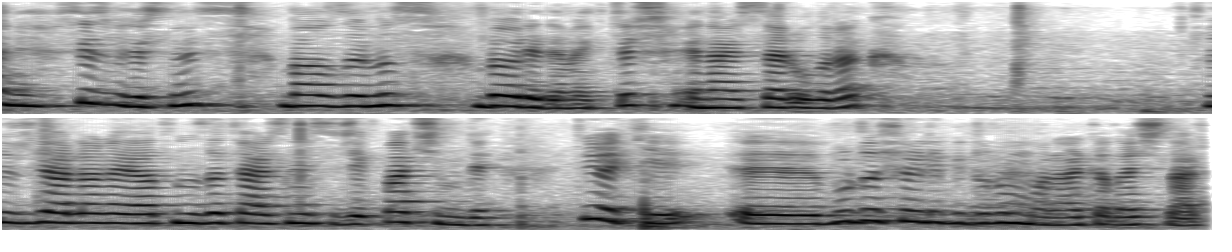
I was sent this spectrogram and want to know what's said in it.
Yani siz bilirsiniz. Bazılarınız böyle demektir enerjisel olarak. Rüzgarlar hayatınızda tersine esecek. Bak şimdi diyor ki e, burada şöyle bir durum var arkadaşlar.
